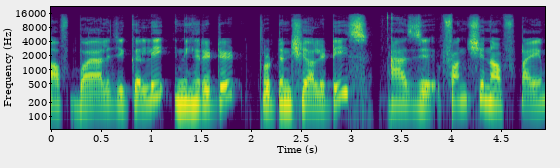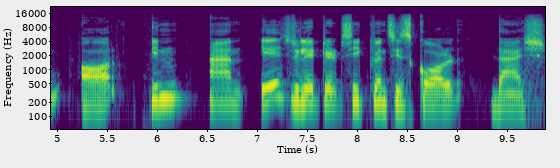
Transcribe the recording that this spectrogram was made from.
of biologically inherited potentialities as a function of time or in an age related sequence is called dash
